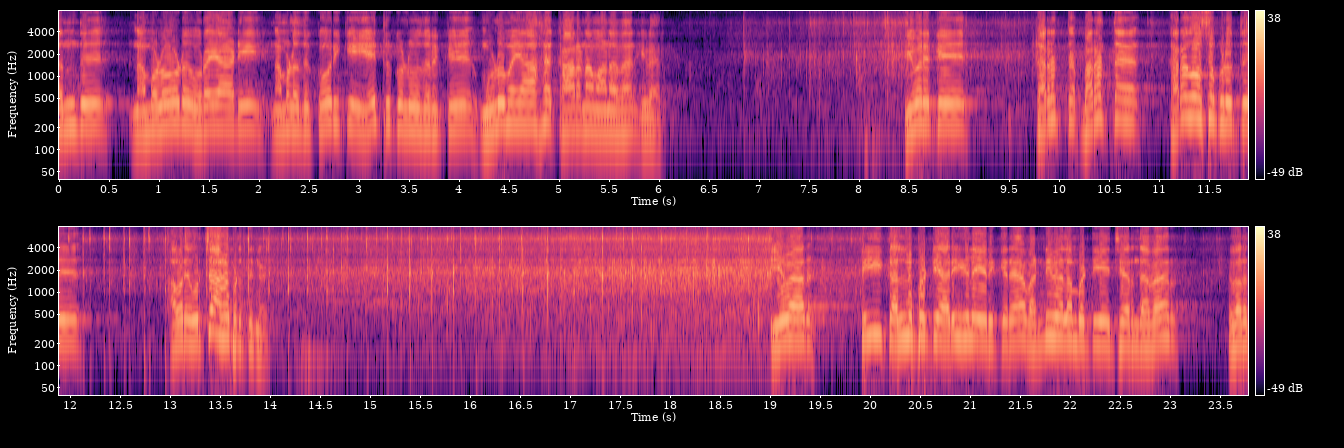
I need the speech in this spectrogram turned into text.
வந்து நம்மளோடு உரையாடி நம்மளது கோரிக்கையை ஏற்றுக்கொள்வதற்கு முழுமையாக காரணமானவர் இவர். இவருக்கு கரத்த பரத்த கரகோசம் கொடுத்து அவரை உற்சாகப்படுத்துங்கள். இவர் டி கல்லுப்பட்டி அருகிலே இருக்கிற வன்னிவேலம்பட்டியைச் சேர்ந்தவர். இவர்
